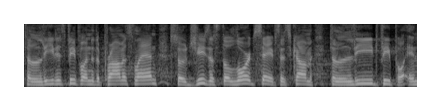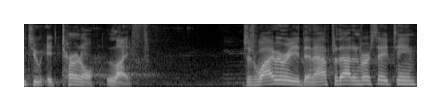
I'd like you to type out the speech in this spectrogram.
to lead his people into the promised land, so Jesus, the Lord saves, has come to lead people into eternal life. Which is why we read then after that in verse 18,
